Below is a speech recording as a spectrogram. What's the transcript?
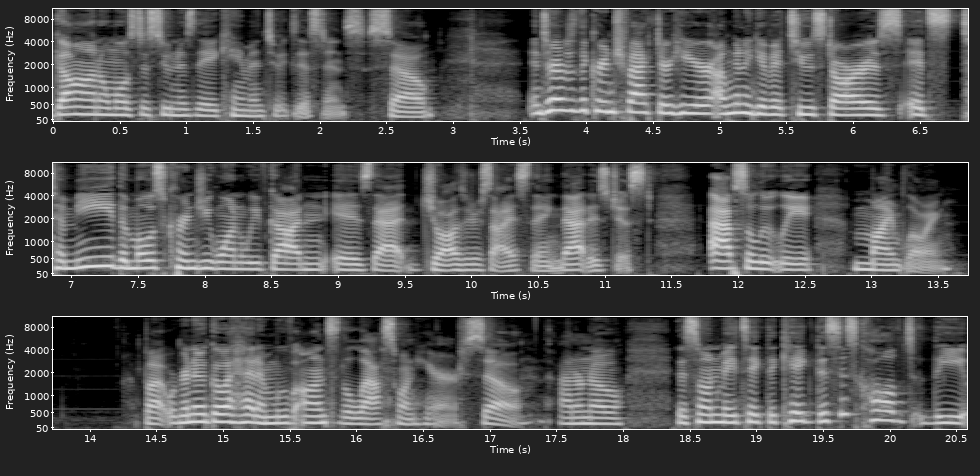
gone almost as soon as they came into existence. So in terms of the cringe factor here, I'm going to give it two stars. It's to me the most cringy one we've gotten is that Jawzrsize thing. That is just absolutely mind blowing. But we're going to go ahead and move on to the last one here. So I don't know. This one may take the cake. This is called the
